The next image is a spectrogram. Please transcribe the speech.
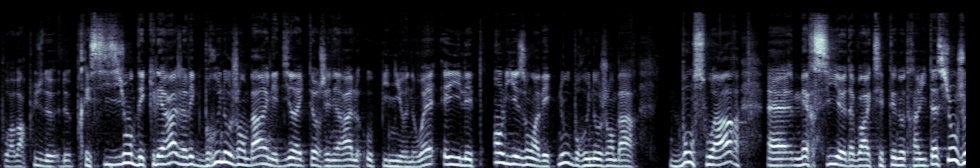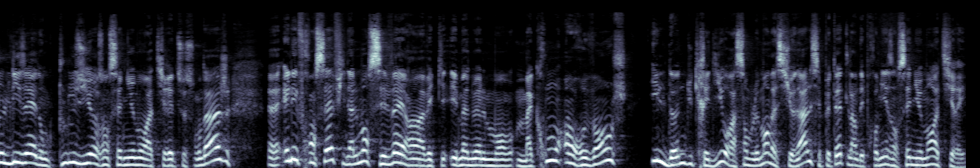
pour avoir plus de, précision, d'éclairage avec Bruno Jambard. Il est directeur général Opinionway et il est en liaison avec nous. Bruno Jambard, bonsoir. Euh, merci euh, d'avoir accepté notre invitation. Je le disais, donc plusieurs enseignements à tirer de ce sondage. et les Français, finalement, sévèrent hein, avec Emmanuel Macron. En revanche, ils donnent du crédit au Rassemblement national. C'est peut-être l'un des premiers enseignements à tirer.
